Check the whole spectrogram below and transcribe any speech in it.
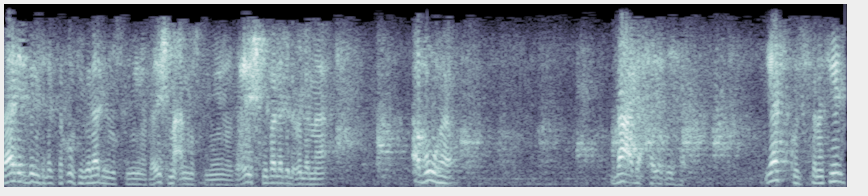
فهذه البنت التي تكون في بلاد المسلمين وتعيش مع المسلمين وتعيش في بلد العلماء أبوها بعد حيضها يسكت السنتين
